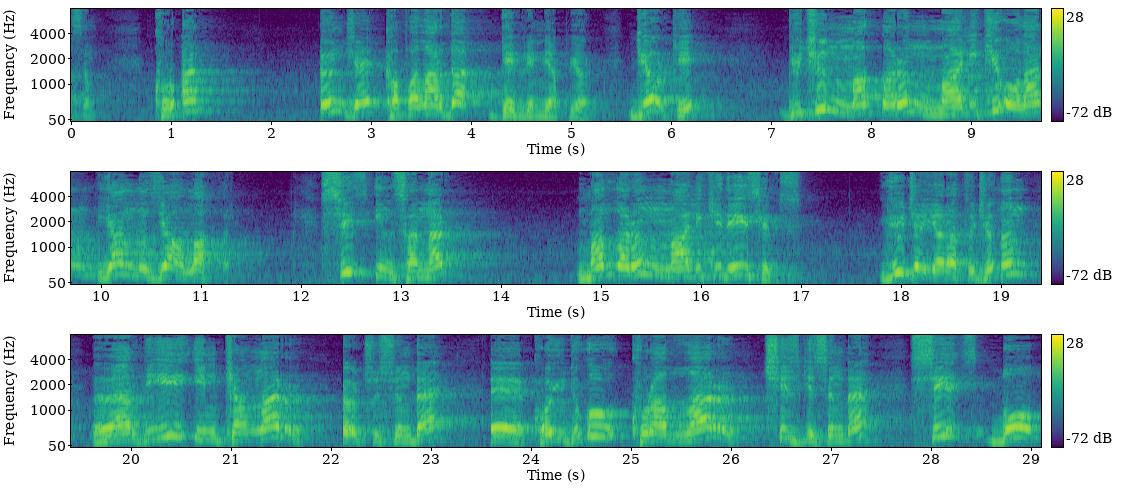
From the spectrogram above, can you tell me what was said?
lazım. Kur'an önce kafalarda devrim yapıyor. Diyor ki bütün malların maliki olan yalnız ya Allah'tır. Siz insanlar malların maliki değilsiniz. Yüce yaratıcının verdiği imkanlar ölçüsünde e, koyduğu kurallar çizgisinde siz bu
